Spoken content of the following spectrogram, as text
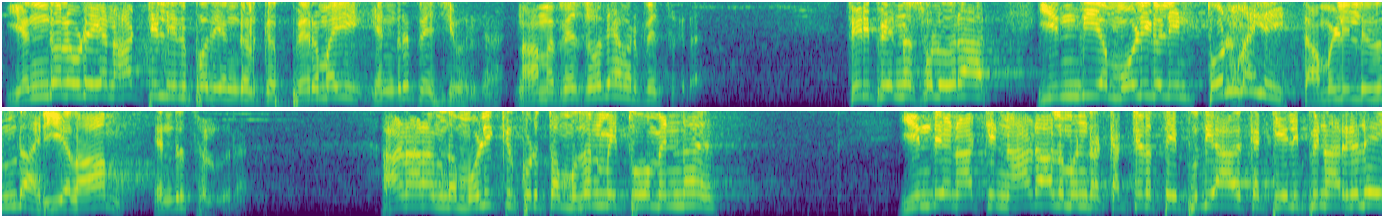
எங்களுடைய நாட்டில் இருப்பது எங்களுக்கு பெருமை என்று பேசி வருகிறார். நாம பேசுவதே அவர் பேசுகிறார். திருப்பி என்ன சொல்லுகிறார்? இந்திய மொழிகளின் தொன்மையை தமிழிலிருந்து அறியலாம் என்று சொல்கிறார் ஆனால் அந்த மொழிக்கு கொடுத்த முதன்மைத்துவம் என்ன? இந்திய நாட்டின் நாடாளுமன்ற கட்டிடத்தை புதிதாக கட்டி எழுப்பினார்களே.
